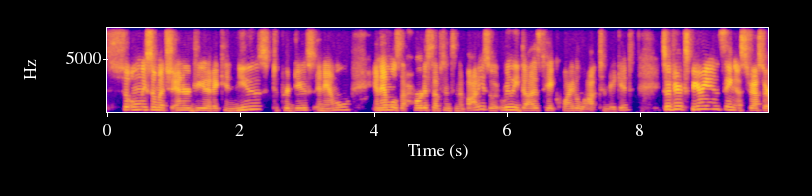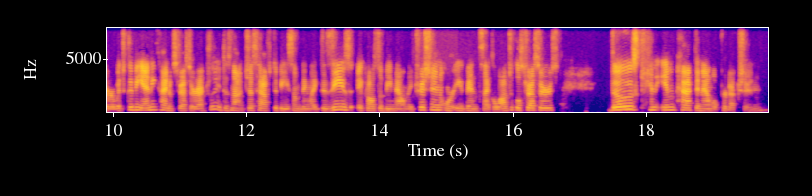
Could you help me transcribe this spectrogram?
so only so much energy that it can use to produce enamel. Enamel is the hardest substance in the body, so it really does take quite a lot to make it. So if you're experiencing a stressor, which could be any kind of stressor, actually, it does not just have to be something like disease. It could also be malnutrition or even psychological stressors. Those can impact enamel production.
